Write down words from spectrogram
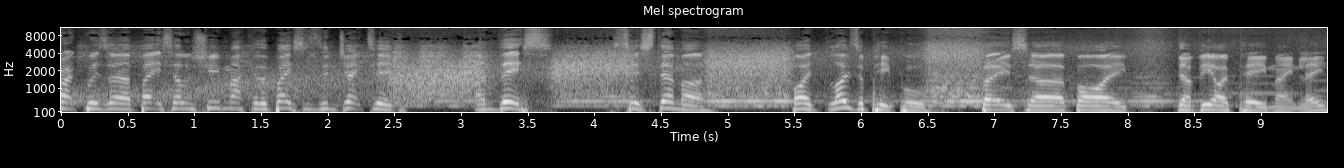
track was uh, Betis Ellen Schumacher, The Bass is Injected, and this, Sistema, by loads of people, but it's uh, by the VIP mainly.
